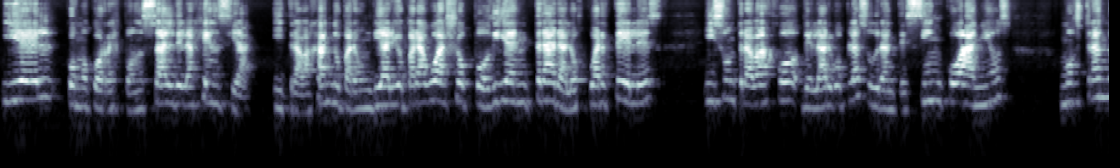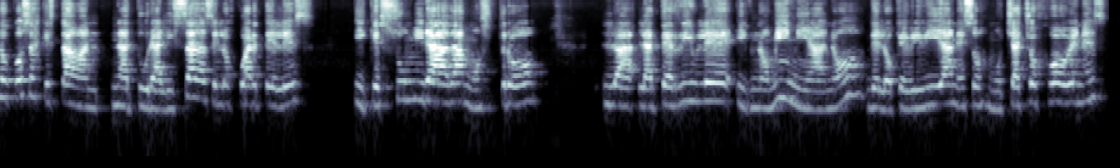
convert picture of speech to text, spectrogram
y él, como corresponsal de la agencia y trabajando para un diario paraguayo, podía entrar a los cuarteles, hizo un trabajo de largo plazo durante cinco años, mostrando cosas que estaban naturalizadas en los cuarteles y que su mirada mostró la, terrible ignominia ¿no? de lo que vivían esos muchachos jóvenes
